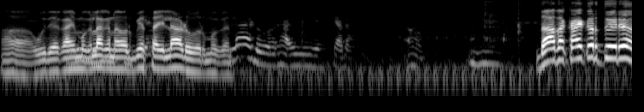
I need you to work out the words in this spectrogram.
हा उद्या काय मग लग्नावर बेताई लाडूवर मग? लाडूवर हाय उद्या त्याला. हो. दादा काय करतोय रे?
